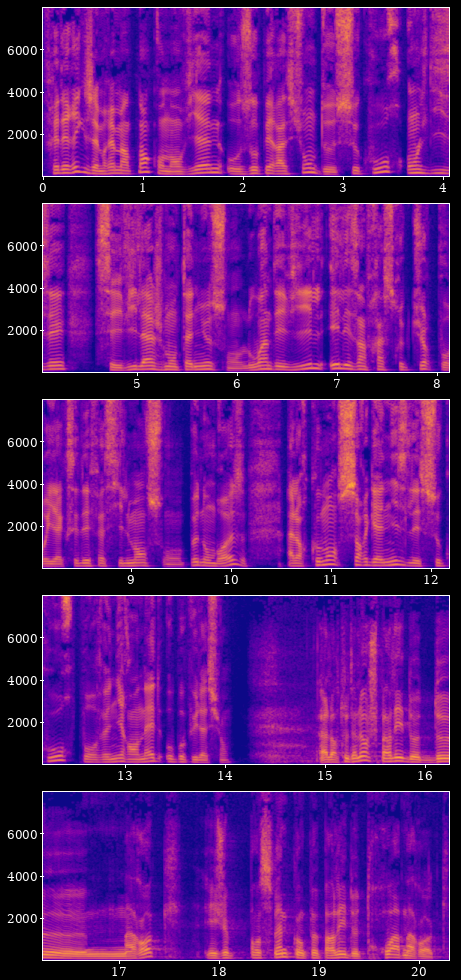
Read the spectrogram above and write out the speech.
Frédéric, j'aimerais maintenant qu'on en vienne aux opérations de secours. On le disait, ces villages montagneux sont loin des villes et les infrastructures pour y accéder facilement sont peu nombreuses. Alors comment s'organisent les secours pour venir en aide aux populations? Alors tout à l'heure, je parlais de deux Maroc et je pense même qu'on peut parler de trois Maroc.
